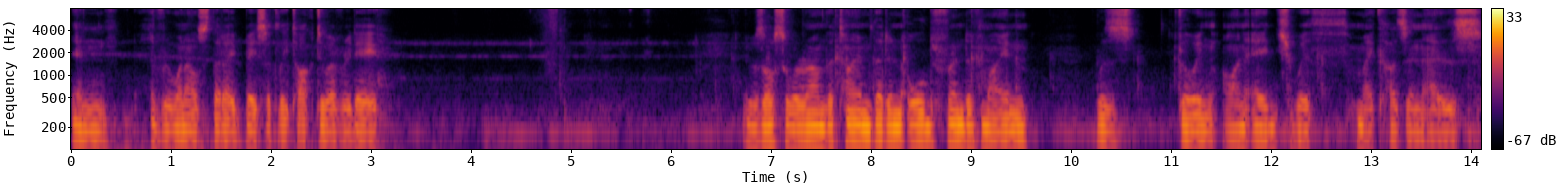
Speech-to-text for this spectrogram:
and everyone else that I basically talk to every day. It was also around the time that an old friend of mine was going on edge with my cousin as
